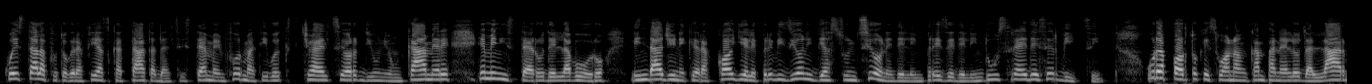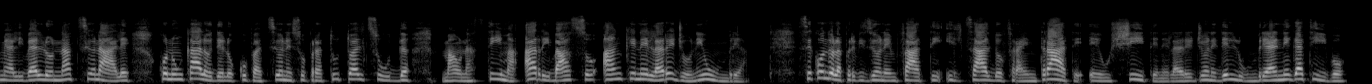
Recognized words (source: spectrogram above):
Questa è la fotografia scattata dal sistema informativo Excelsior di Union Camere e Ministero del Lavoro, l'indagine che raccoglie le previsioni di assunzione delle imprese dell'industria e dei servizi. Un rapporto che suona un campanello d'allarme a livello nazionale, con un calo dell'occupazione soprattutto al sud, ma una stima a ribasso anche nella regione Umbria. Secondo la previsione infatti il saldo fra entrate e uscite nella regione dell'Umbria è negativo,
